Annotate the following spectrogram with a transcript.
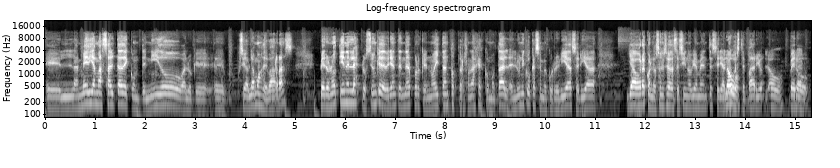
eh, la media más alta de contenido a lo que, eh, si hablamos de barras, pero no tienen la explosión que deberían tener porque no hay tantos personajes como tal. El único que se me ocurriría sería, ya ahora con los 11 de asesino obviamente, sería Lobo, Lobo. Estepario, Lobo. pero,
